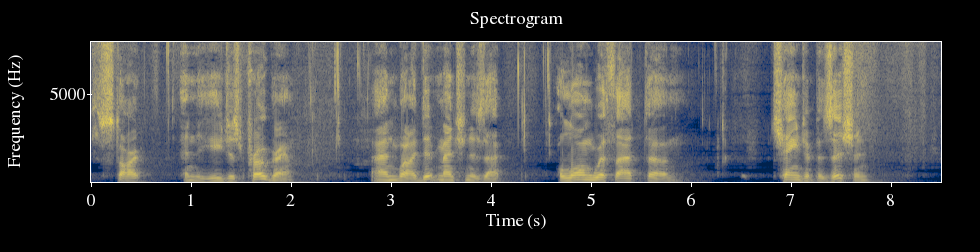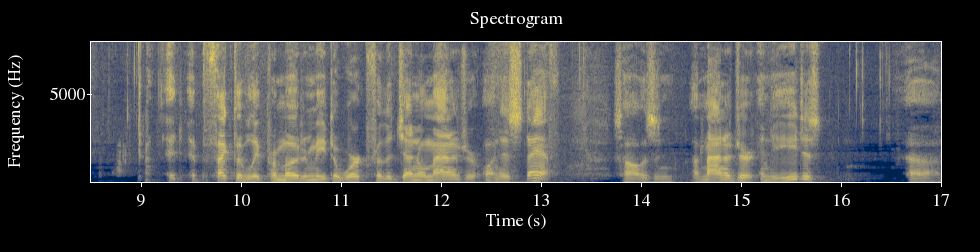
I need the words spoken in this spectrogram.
start in the Aegis program. And what I didn't mention is that along with that um, change in position, it effectively promoted me to work for the general manager on his staff. So I was in, a manager in the Aegis uh,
